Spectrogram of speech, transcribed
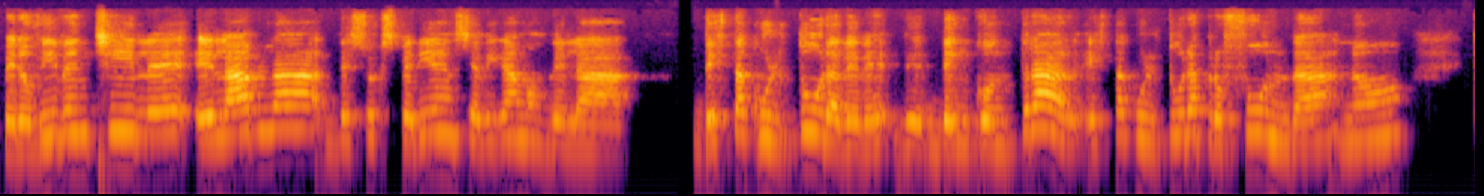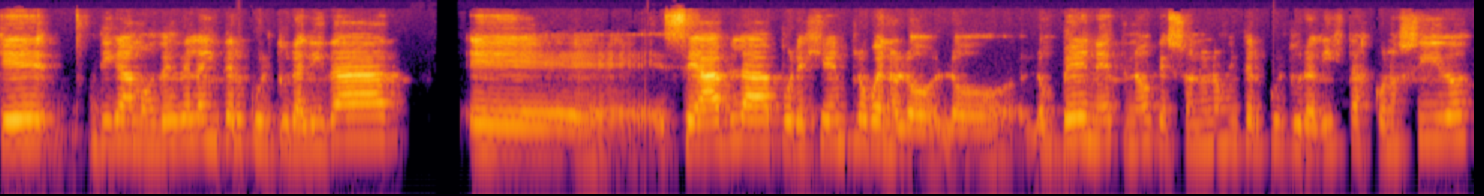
pero vive en Chile, él habla de su experiencia, digamos, de, la, de esta cultura, de, de- de encontrar esta cultura profunda, ¿no? Que, digamos, desde la interculturalidad, eh, se habla, por ejemplo, bueno, lo- lo- los Bennett, ¿no? que son unos interculturalistas conocidos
